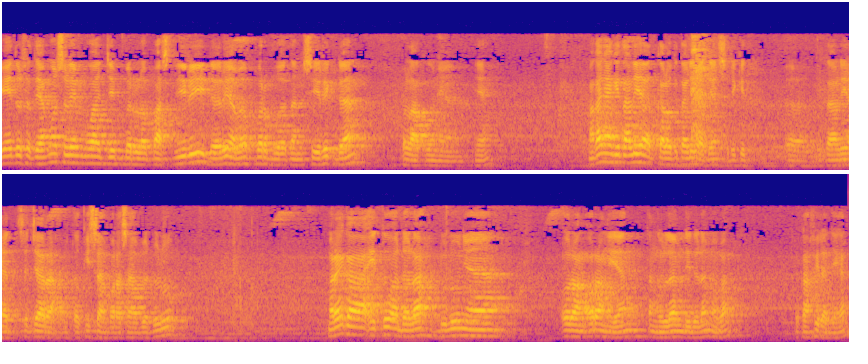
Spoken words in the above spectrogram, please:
yaitu setiap muslim wajib berlepas diri dari apa perbuatan syirik dan pelakunya ya makanya kita lihat kalau kita lihat ya sedikit eh, kita lihat sejarah atau kisah para sahabat dulu mereka itu adalah dulunya orang-orang yang tenggelam di dalam apa? Kekafiran ya kan?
